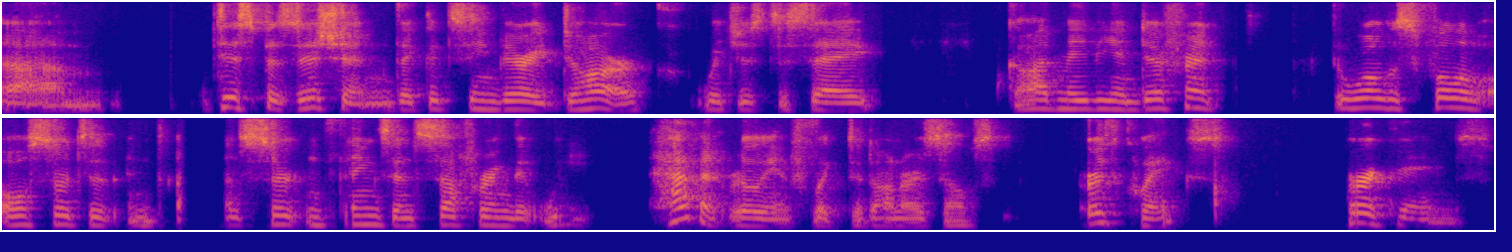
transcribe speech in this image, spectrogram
um, disposition that could seem very dark, which is to say, God may be indifferent. The world is full of all sorts of uncertain things and suffering that we haven't really inflicted on ourselves earthquakes, hurricanes,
